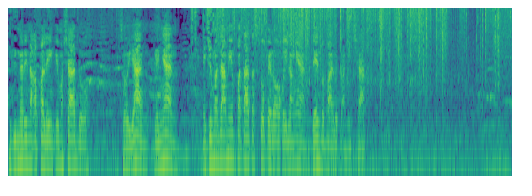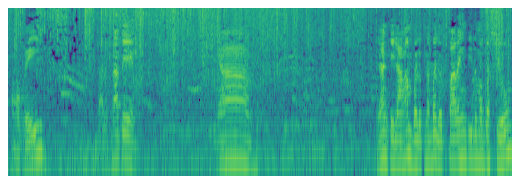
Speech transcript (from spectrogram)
Hindi na rin nakapalengke masyado. So, yan. Ganyan. Medyo madami yung patatas ko, pero okay lang yan. Then, babalot natin siya. Okay. Balot natin. Yan. Yan, kailangan balot na balot para hindi lumabas yung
